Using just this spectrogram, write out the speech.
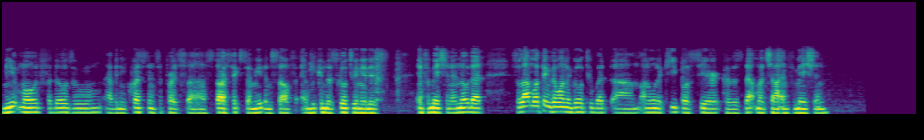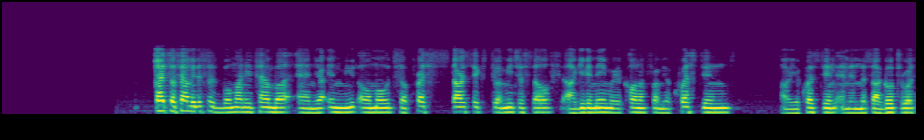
mute mode for those who have any questions to press uh, star six to mute themselves and we can just go to any of this information. I know that it's a lot more things I want to go to, but um, I don't want to keep us here because there's that much uh, information. All right, so family, this is Bomani Tyehimba, and you're in mute all mode. So press star six to unmute yourself. Uh, give your name, where you're calling from, your questions, or your question, and then let's uh, go through it.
